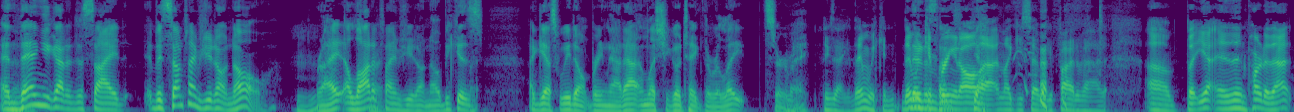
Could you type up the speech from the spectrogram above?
And then you got to decide. But sometimes you don't know, Mm-hmm. right? A lot of times you don't know because I guess we don't bring that out unless you go take the relate survey. Exactly. Then we can then Then we can bring it all yeah. out, and like you said, we can fight about it. Um, but yeah, and then part of that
